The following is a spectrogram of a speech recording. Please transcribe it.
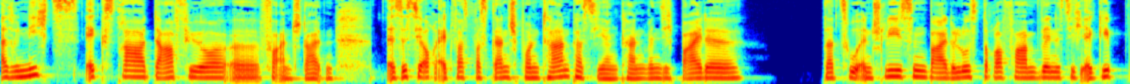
Also nichts extra dafür äh, veranstalten. Es ist ja auch etwas, was ganz spontan passieren kann, wenn sich beide dazu entschließen, beide Lust darauf haben, wenn es sich ergibt.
